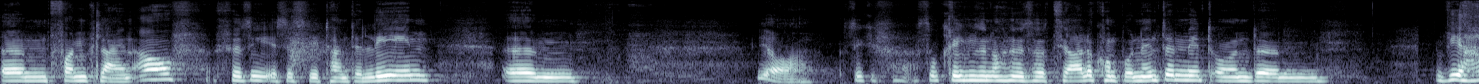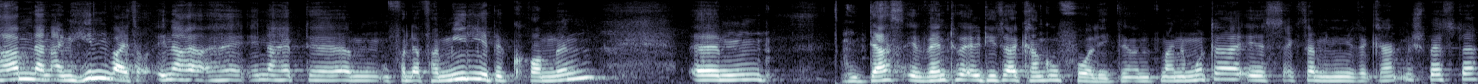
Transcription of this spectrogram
ähm, von klein auf. Für sie ist es die Tante Lehn. Ähm, ja, sie, so kriegen sie noch eine soziale Komponente mit. Und ähm, wir haben dann einen Hinweis innerhalb, der, ähm, von der Familie bekommen, ähm, dass eventuell diese Erkrankung vorliegt. Und meine Mutter ist examinierte Krankenschwester.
